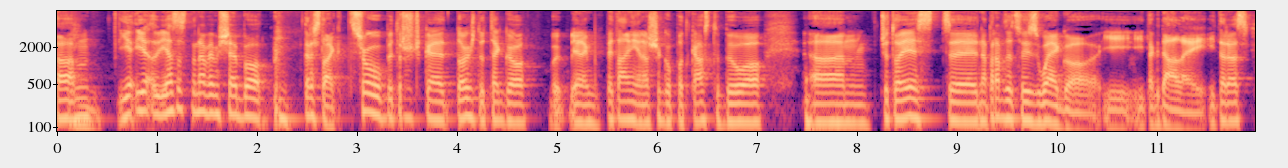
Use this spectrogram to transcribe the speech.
Um, ja, ja, ja, zastanawiam się, bo teraz tak, trzeba by troszeczkę dojść do tego, bo jakby pytanie naszego podcastu było, um, czy to jest e, naprawdę coś złego i, i tak dalej. I teraz,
